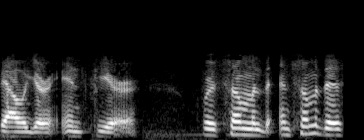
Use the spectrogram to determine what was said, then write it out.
failure, and fear. For some the, and some of this,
